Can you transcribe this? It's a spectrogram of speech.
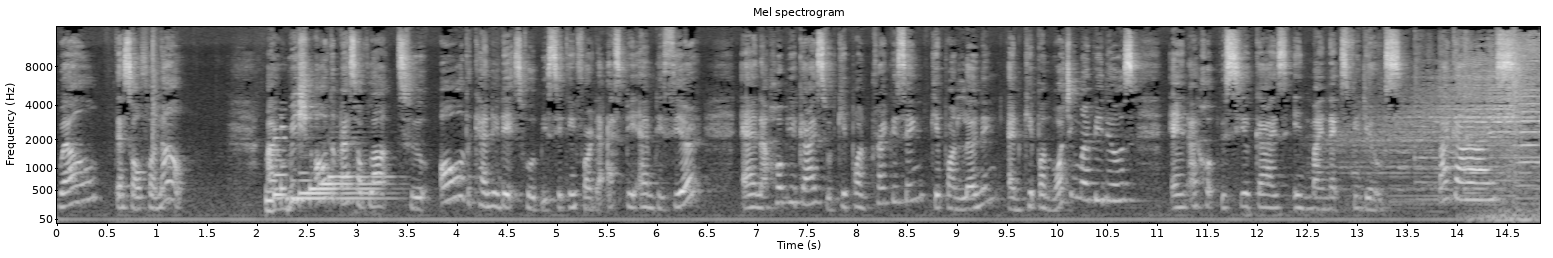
Well, that's all for now. I wish all the best of luck to all the candidates who will be sitting for the SPM this year and I hope you guys will keep on practicing, keep on learning and keep on watching my videos and I hope to see you guys in my next videos. Bye guys!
